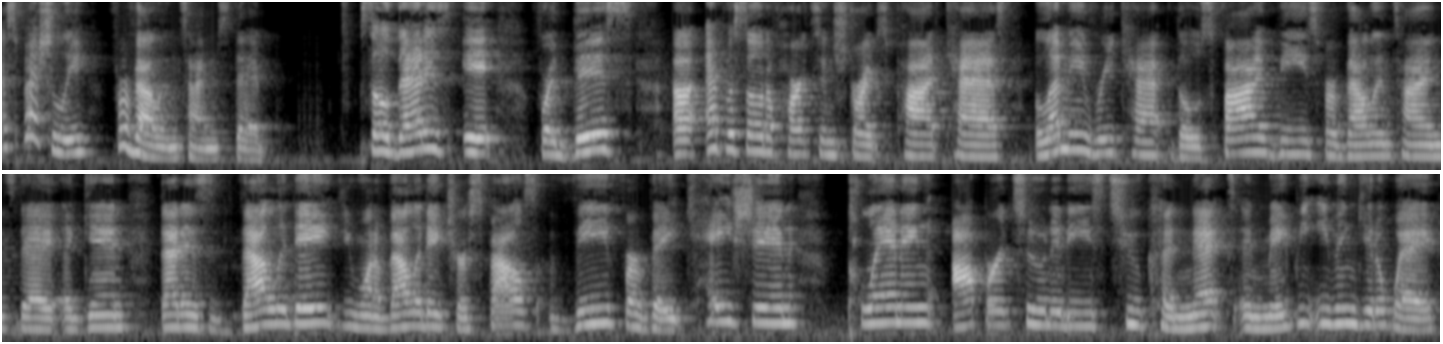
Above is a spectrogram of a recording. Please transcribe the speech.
especially for Valentine's Day. So that is it for this uh, episode of Hearts and Stripes podcast. Let me recap those five V's for Valentine's Day. Again, that is validate. You want to validate your spouse. V for vacation, planning opportunities to connect and maybe even get away.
